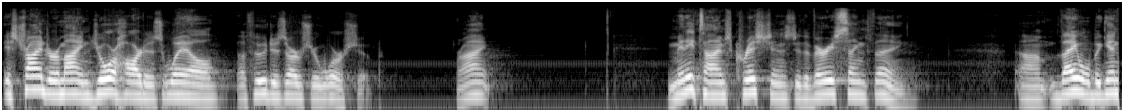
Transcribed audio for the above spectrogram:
is trying to remind your heart as well of who deserves your worship. Right? Many times Christians do the very same thing. Um, they will begin to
